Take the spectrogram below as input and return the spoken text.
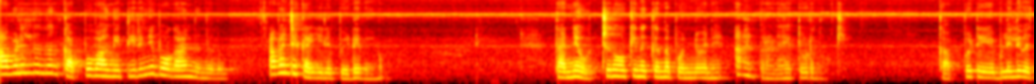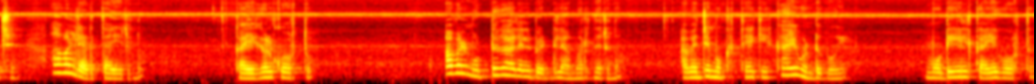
അവളിൽ നിന്നും കപ്പ് വാങ്ങി തിരിഞ്ഞു പോകാൻ നിന്നതും അവന്റെ കയ്യിൽ പിടി വീണു. തന്നെ ഉറ്റുനോക്കി നിൽക്കുന്ന പൊന്നുവിനെ അവൻ പ്രണയത്തോടെ നോക്കി. കപ്പ് ടേബിളിൽ വെച്ച് അവളുടെ അടുത്തായിരുന്നു. കൈകൾ കോർത്തു അവൾ മുട്ടുകാലിൽ ബെഡിൽ അമർന്നിരുന്നു. അവന്റെ മുഖത്തേക്ക് കൈ കൊണ്ടുപോയി. മുടിയിൽ കൈ കോർത്ത്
